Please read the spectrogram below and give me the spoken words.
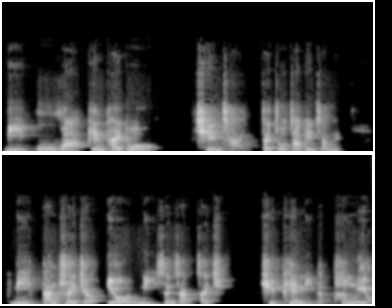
你无法骗太多钱财在做诈骗上面，你干脆就由你身上再去去骗你的朋友，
